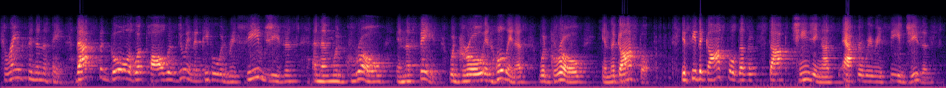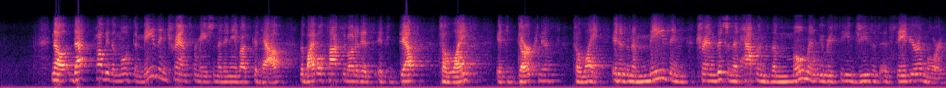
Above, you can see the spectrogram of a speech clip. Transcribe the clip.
Strengthened in the faith. That's the goal of what Paul was doing, that people would receive Jesus and then would grow in the faith, would grow in holiness, would grow in the gospel. You see, the gospel doesn't stop changing us after we receive Jesus. Now, that's probably the most amazing transformation that any of us could have. The Bible talks about it as it's death to life, it's darkness to light. It is an amazing transition that happens the moment we receive Jesus as Savior and Lord.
